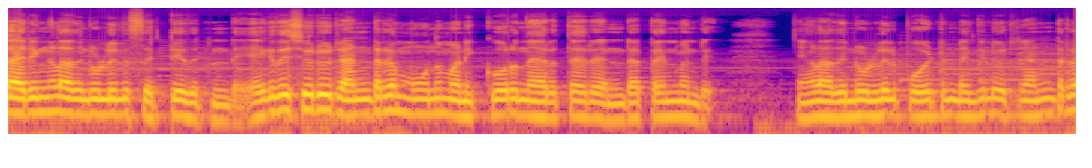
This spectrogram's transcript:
കാര്യങ്ങൾ അതിന്റെ ഉള്ളിൽ സെറ്റ് ചെയ്തിട്ടുണ്ട്. ഏകദേശം ഒരു രണ്ടര മൂന്ന് മണിക്കൂർ നേരത്തെ ഒരു എന്റർടൈൻമെന്റ് ഞങ്ങൾ അതിന്റെ ഉള്ളിൽ പോയിട്ടുണ്ടെങ്കിൽ ഒരു രണ്ടര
